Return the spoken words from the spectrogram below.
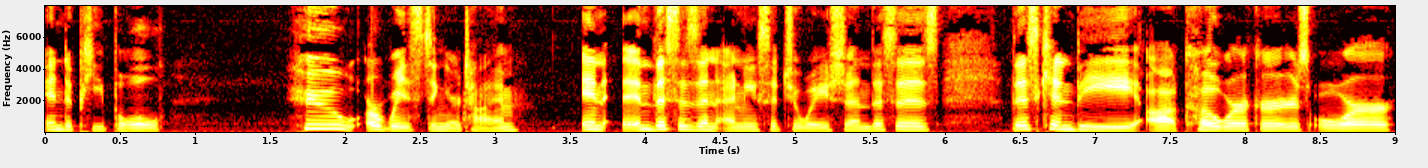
into people who are wasting your time. And and this is in any situation. This is this can be uh, coworkers or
